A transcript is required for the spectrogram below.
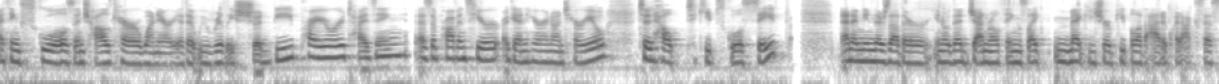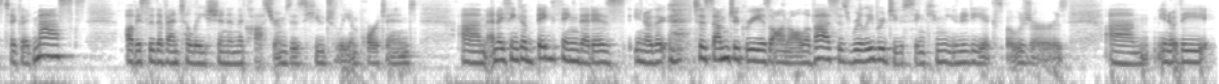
I think schools and childcare are one area that we really should be prioritizing as a province here, again, here in Ontario, to help to keep schools safe. And I mean, there's other, you know, the general things like making sure people have adequate access to good masks, obviously the ventilation in the classrooms is hugely important um, and i think a big thing that is you know that to some degree is on all of us is really reducing community exposures um, you know the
